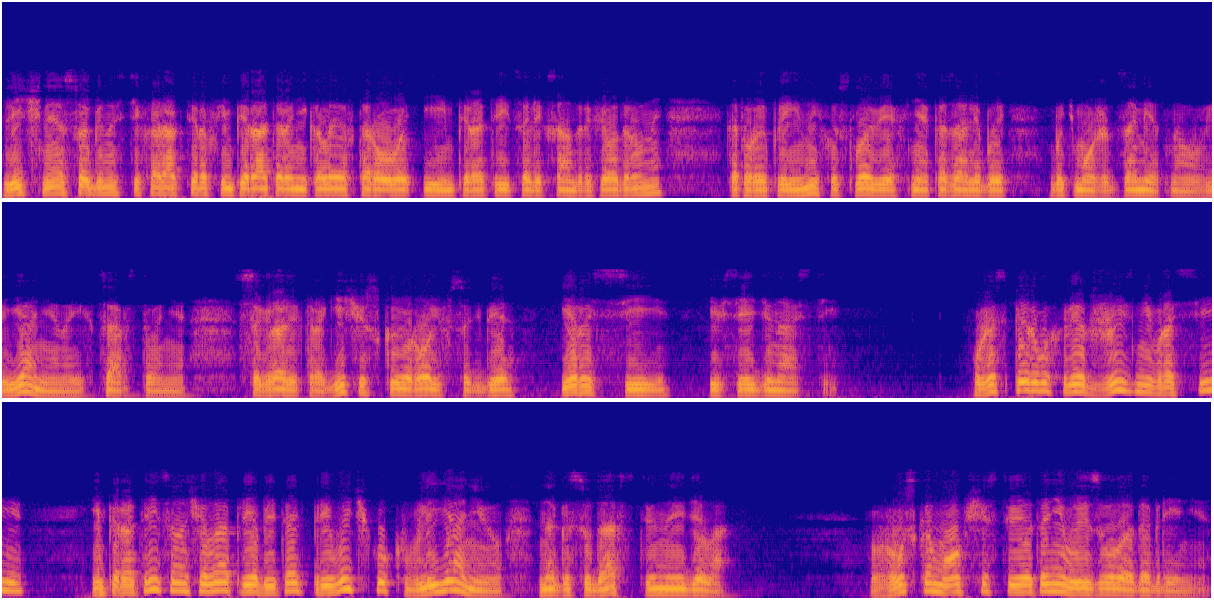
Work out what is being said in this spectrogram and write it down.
Личные особенности характеров императора Николая II и императрицы Александры Федоровны, которые при иных условиях не оказали бы, быть может, заметного влияния на их царствование, сыграли трагическую роль в судьбе и России, и всей династии. Уже с первых лет жизни в России императрица начала приобретать привычку к влиянию на государственные дела. В русском обществе это не вызвало одобрения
